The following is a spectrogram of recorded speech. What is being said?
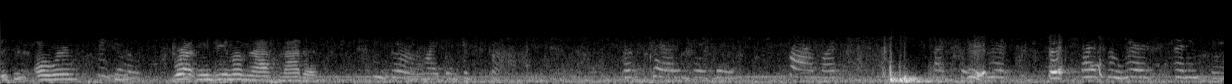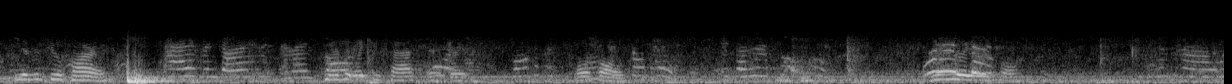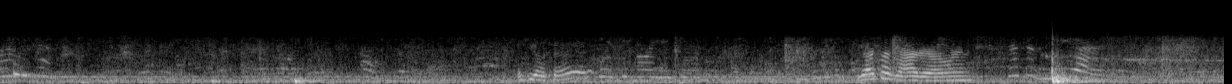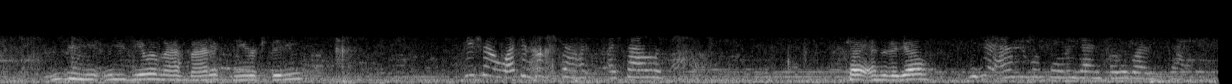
This is Owen. We're at Museum of Mathematics. Like and subscribe. Okay, okay. Bye, Mike. That's a weird, that's a weird spinning thing. He does it too hard. I haven't done it, and I He does it way too fast and it breaks. Well, it falls. It doesn't fall. Really. Is okay? You gotta talk louder, Owen. This is weird. This is the Museum of Mathematics, New York City. Be sure to like and subscribe. I Okay, end the video. we should end it before we get in trouble by the.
